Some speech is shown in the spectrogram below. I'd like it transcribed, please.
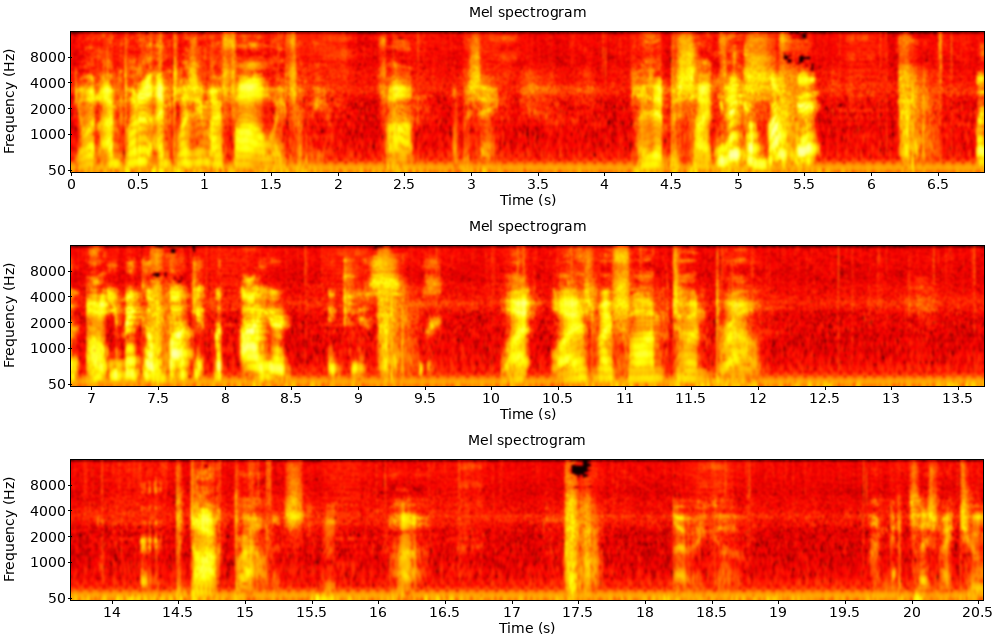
You know what? I'm putting I'm placing my farm away from you. Farm, I'm saying? Place it beside You this. make a bucket. But Oh. you make a bucket with iron, I guess. Why why is my farm turned brown? Dark brown. It's mm, huh. There we go. I'm gonna place my two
